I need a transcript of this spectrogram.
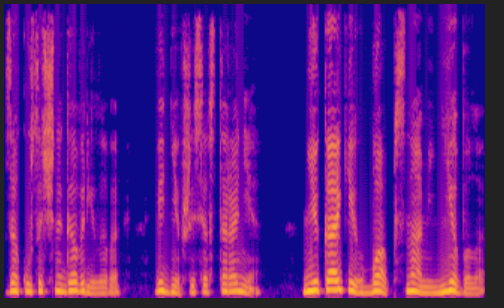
закусочной Гаврилова, видневшейся в стороне. Никаких баб с нами не было.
